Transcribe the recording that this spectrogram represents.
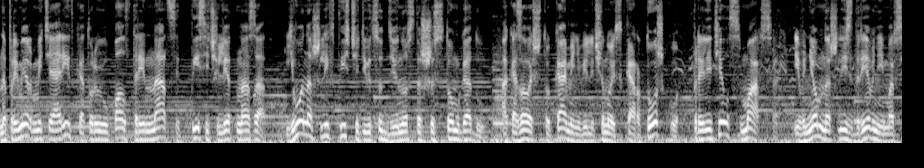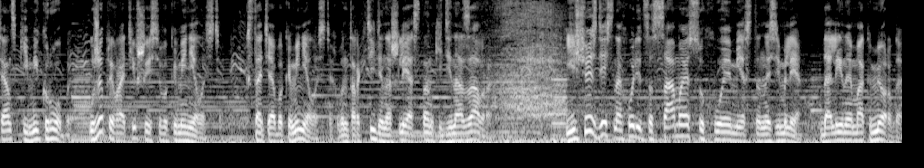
Например, метеорит, который упал 13 тысяч лет назад. Его нашли в 1996 году. Оказалось, что камень величиной с картошку прилетел с Марса, и в нем нашлись древние марсианские микробы, уже превратившиеся в окаменелости. Кстати, об окаменелостях. В Антарктиде нашли останки динозавра. Еще здесь находится самое сухое место на Земле – долина Макмерда,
